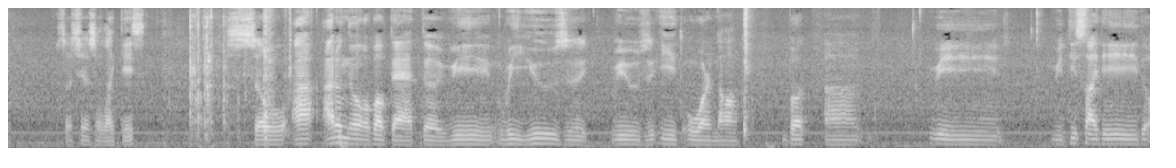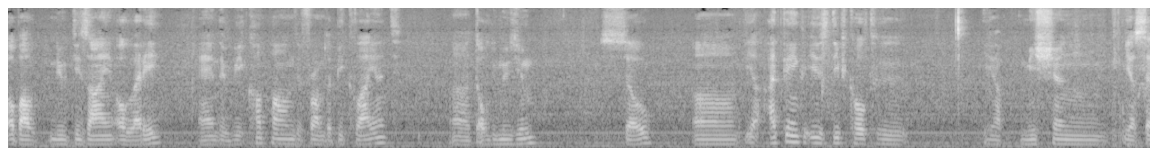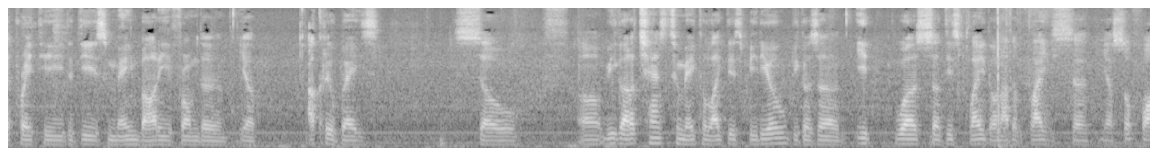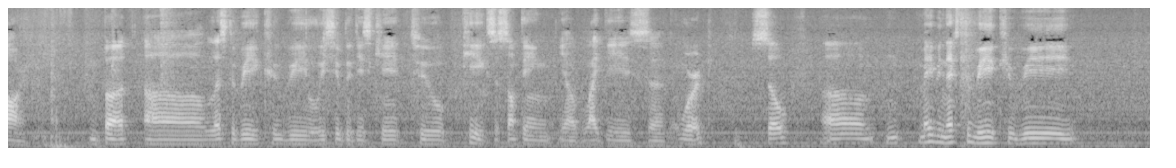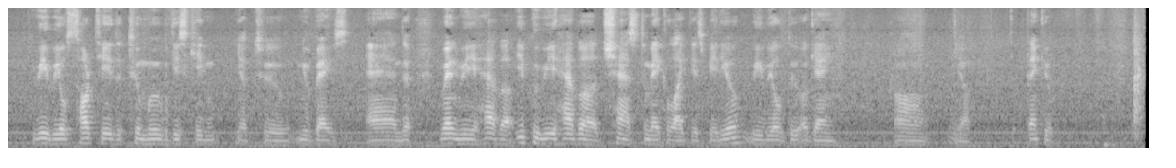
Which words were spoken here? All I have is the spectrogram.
such as like this. So I I don't know about that. Uh, we reuse uh, use it or not, but uh, we we decided about new design already, and we compound from the big client, uh, the old museum. So uh, yeah i think it's difficult to yeah mission yeah separated this main body from the yeah acrylic base. So uh, we got a chance to make a like this video because uh, it was uh, displayed on other place uh, yeah so far. But uh, last week we received this kit to pick something yeah like this uh, work. So um, maybe next week we we will started to move this kid yeah, to new base. And when we have a if we have a chance to make like this video we will do again. Uh, yeah. Thank you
